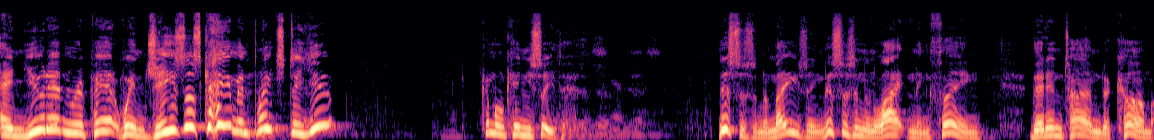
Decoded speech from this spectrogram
and you didn't repent when Jesus came and preached to you? Come on, can you see that? This is an amazing, this is an enlightening thing that in time to come,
